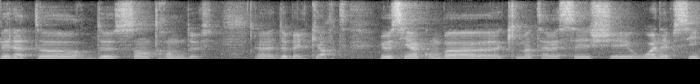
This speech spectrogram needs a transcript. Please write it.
Bellator 232. Euh, de belles cartes. Il y a aussi un combat qui m'intéressait chez One FC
